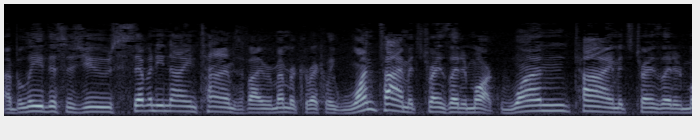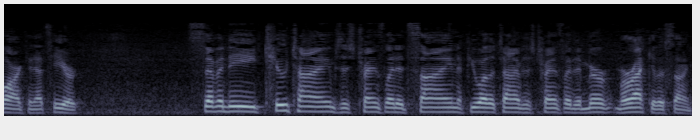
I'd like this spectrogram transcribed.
I believe this is used 79 times if I remember correctly. One time it's translated mark. One time it's translated mark and that's here. 72 times it's translated sign. A few other times it's translated miraculous sign.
